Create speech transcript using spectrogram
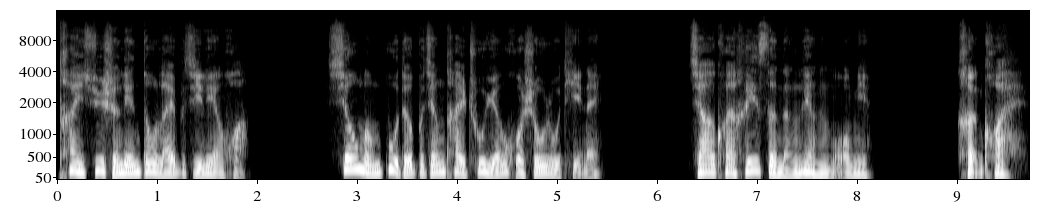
太虚神莲都来不及炼化。萧猛不得不将太初元火收入体内，加快黑色能量的磨灭。很快，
